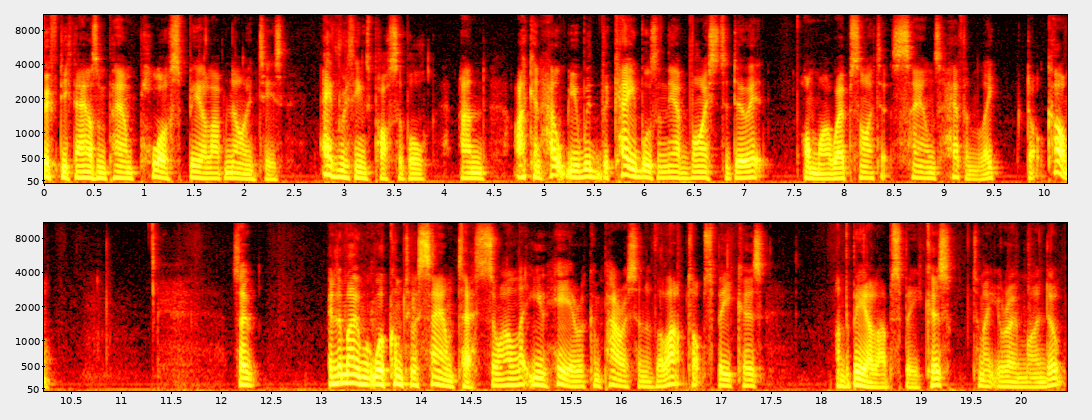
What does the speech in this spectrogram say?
£50,000 plus Beolab 90s. Everything's possible and I can help you with the cables and the advice to do it on my website at soundsheavenly.com. So in a moment we'll come to a sound test so I'll let you hear a comparison of the laptop speakers and the Beolab speakers to make your own mind up.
